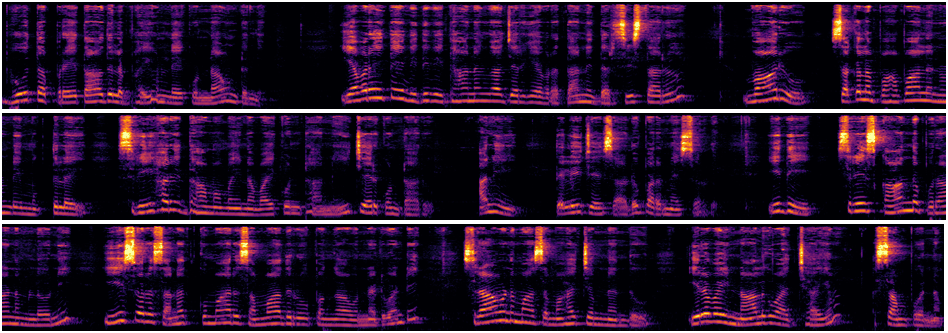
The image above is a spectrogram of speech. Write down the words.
భూత ప్రేతాదుల భయం లేకుండా ఉంటుంది. ఎవరైతే విధి విధానంగా జరిగే వ్రతాన్ని దర్శిస్తారో వారు సకల పాపాల నుండి ముక్తులై శ్రీహరిధామమైన వైకుంఠాన్ని చేరుకుంటారు అని తెలియచేశాడు పరమేశ్వరుడు. ఇది శ్రీ స్కాంద పురాణంలోని ఈశ్వర సనత్కుమార సంవాద రూపంగా ఉన్నటువంటి శ్రావణమాస మహత్యం నందు ఇరవై నాలుగవ అధ్యాయం సంపూర్ణం.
